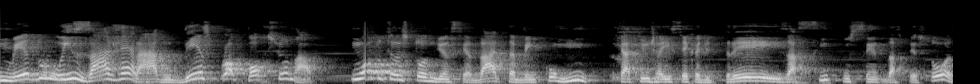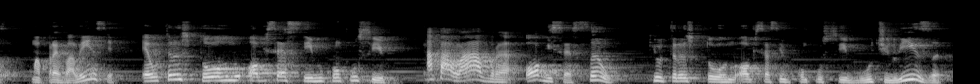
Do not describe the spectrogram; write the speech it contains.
um medo exagerado, desproporcional. Um outro transtorno de ansiedade também comum, que atinge aí cerca de 3 a 5% das pessoas, uma prevalência, é o transtorno obsessivo compulsivo. A palavra obsessão, que o transtorno obsessivo compulsivo utiliza,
